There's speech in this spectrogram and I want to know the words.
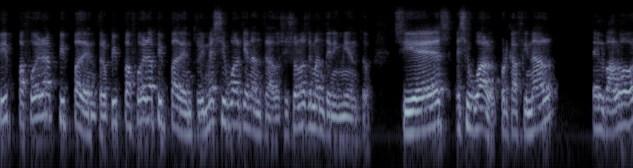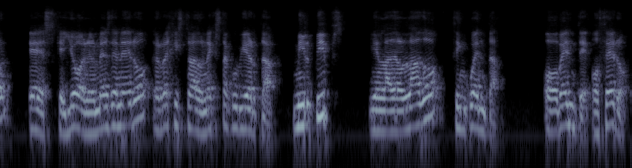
pip para afuera, pip para adentro, pip para afuera, pip para adentro. Y me es igual que han entrado, si son los de mantenimiento. Si es, es igual, porque al final el valor es que yo en el mes de enero he registrado en esta cubierta mil pips y en la del lado 50 o 20 o 0.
